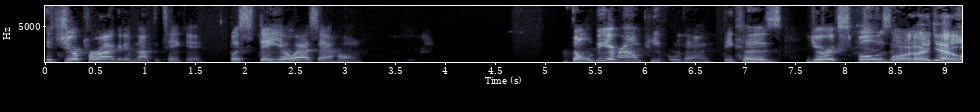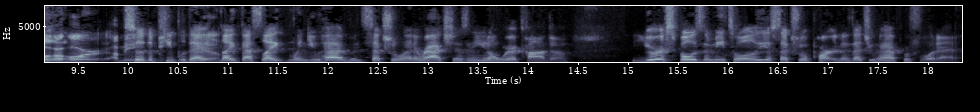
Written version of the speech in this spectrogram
it's your prerogative not to take it, but stay your ass at home. Don't be around people then, because you're exposing Or, uh, yeah, or, or I mean, to the people that yeah. like that's like when you have sexual interactions and you don't wear a condom you're exposing me to all of your sexual partners that you had before that.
